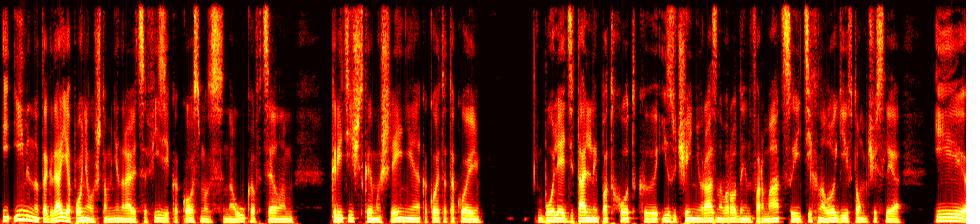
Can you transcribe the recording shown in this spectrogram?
И именно тогда я понял, что мне нравится физика, космос, наука в целом, критическое мышление, какой-то такой более детальный подход к изучению разного рода информации, технологий в том числе. И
